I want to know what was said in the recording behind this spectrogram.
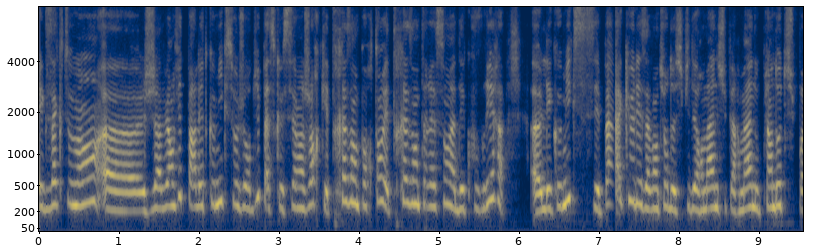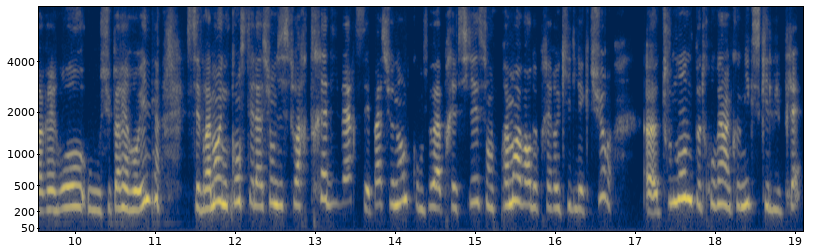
Exactement. euh, j'avais envie de parler de comics aujourd'hui parce que c'est un genre qui est très important et très intéressant à découvrir. Euh, les comics, c'est pas que les aventures de Spider-Man, Superman ou plein d'autres super-héros ou super-héroïnes. C'est vraiment une constellation d'histoires très diverses et passionnantes qu'on peut apprécier sans vraiment avoir de prérequis de lecture. Euh, tout le monde peut trouver un comics qui lui plaît.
